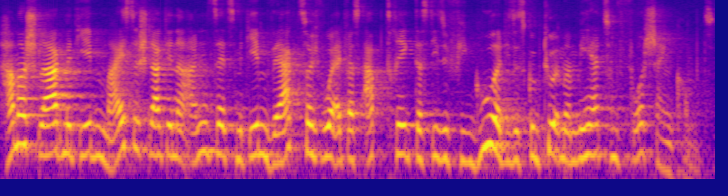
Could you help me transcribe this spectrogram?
Hammerschlag, mit jedem Meisterschlag, den er ansetzt, mit jedem Werkzeug, wo er etwas abträgt, dass diese Figur, diese Skulptur immer mehr zum Vorschein kommt.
